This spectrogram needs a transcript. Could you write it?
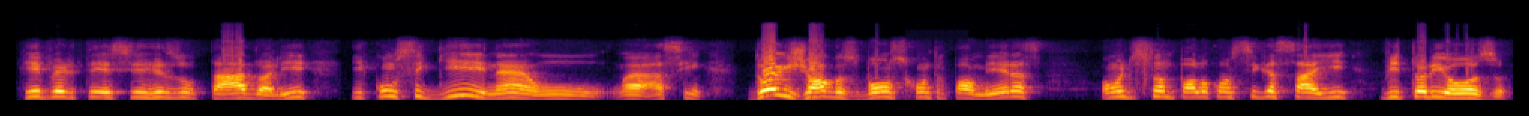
reverter esse resultado ali e conseguir, né, um, assim, dois jogos bons contra o Palmeiras, onde o São Paulo consiga sair vitorioso.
